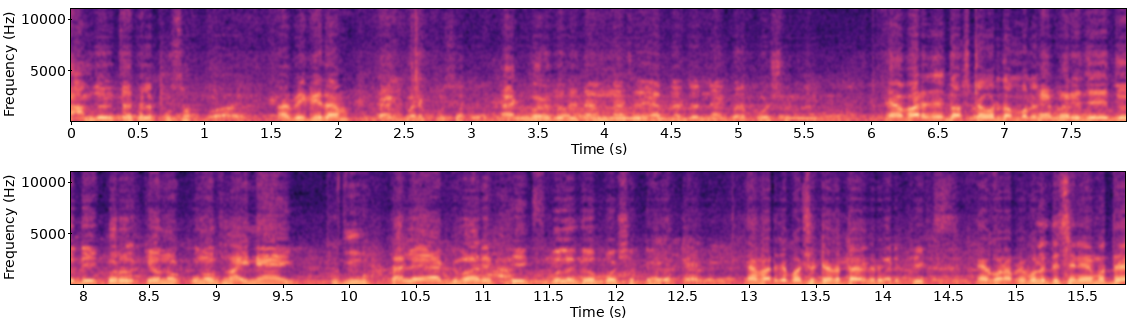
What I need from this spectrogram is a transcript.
দাম যদি চাই তাহলে পঁচাত্তর। আর বিক্রি দাম? একবারে পঁচাত্তর। একবারে যদি দাম না চাই আপনার জন্য একবারে পঁয়ষট্টি। এভারেজে দশটা করে দাম বলেন। এভারেজে যদি কোনো কোনো ভাই নেয় জি। তাহলে একবারে ফিক্স বলে দেবো পঁয়ষট্টি হাজার টাকা করে। এভারেজে পঁয়ষট্টি হাজার টাকা করে। ফিক্স এখন আপনি বলে দিচ্ছেন এর মধ্যে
